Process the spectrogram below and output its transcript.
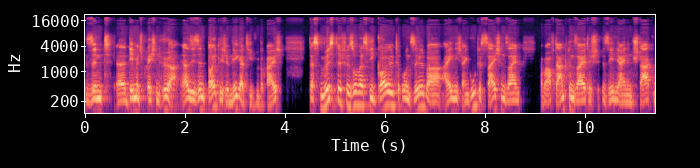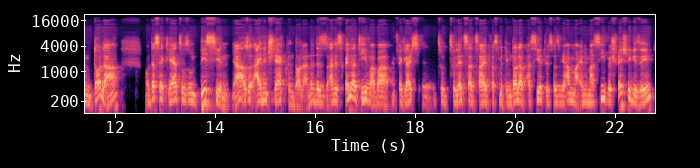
sind äh, dementsprechend höher. Ja, sie sind deutlich im negativen Bereich. Das müsste für sowas wie Gold und Silber eigentlich ein gutes Zeichen sein. Aber auf der anderen Seite sehen wir einen starken Dollar. Und das erklärt so, so ein bisschen, ja, also einen stärkeren Dollar. Ne? Das ist alles relativ, aber im Vergleich äh, zu, zu letzter Zeit, was mit dem Dollar passiert ist, also wir haben mal eine massive Schwäche gesehen,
